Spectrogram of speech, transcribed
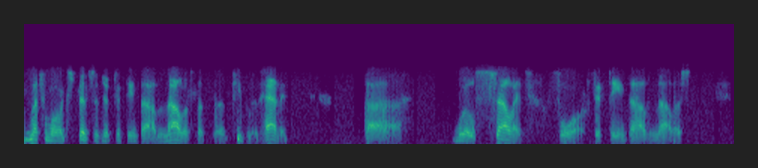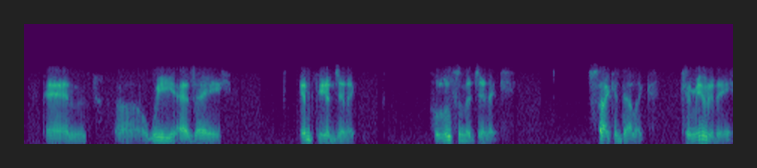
much more expensive than fifteen thousand dollars, but the people that have it uh, will sell it for fifteen thousand dollars, and uh, we as a entheogenic, hallucinogenic, psychedelic community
